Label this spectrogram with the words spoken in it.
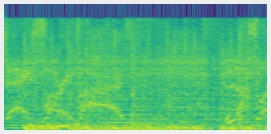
days for rebirth Last one.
